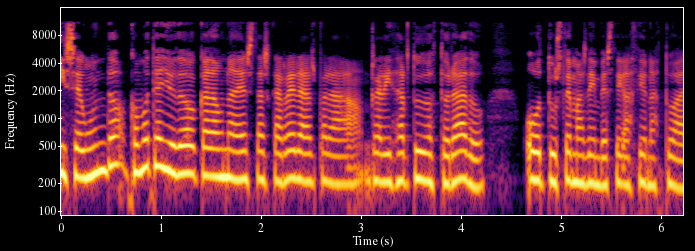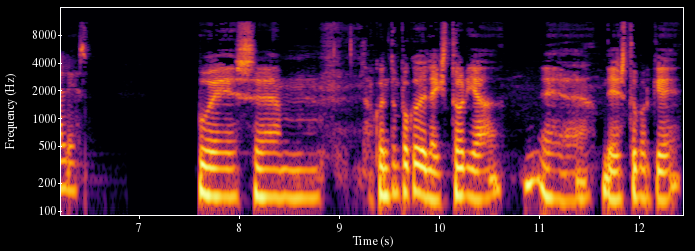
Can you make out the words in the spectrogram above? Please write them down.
Y segundo, ¿cómo te ayudó cada una de estas carreras para realizar tu doctorado o tus temas de investigación actuales? Pues um, cuento un poco de la historia eh, de esto, porque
